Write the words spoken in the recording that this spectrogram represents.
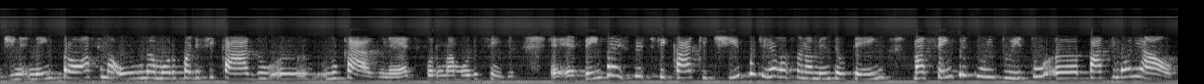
de, nem próxima ou um namoro qualificado uh, no caso, né? Se for um namoro simples. É, é bem para especificar que tipo de relacionamento eu tenho, mas sempre com o intuito uh, patrimonial,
